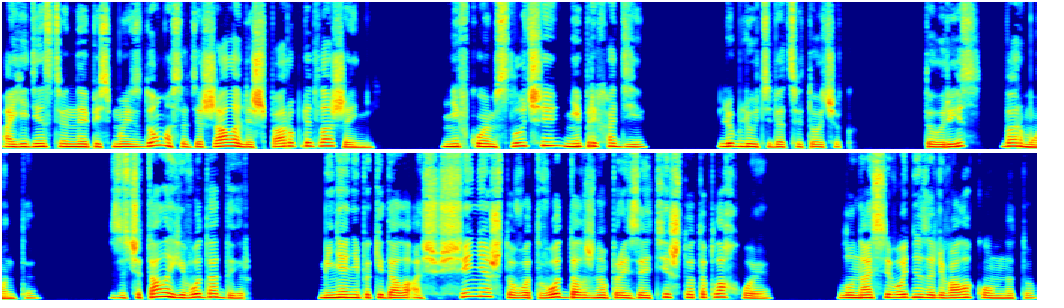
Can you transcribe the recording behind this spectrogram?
а единственное письмо из дома содержало лишь пару предложений. Ни в коем случае не приходи. Люблю тебя, цветочек. Таурис Бармонте. Зачитала его до дыр. Меня не покидало ощущение, что вот-вот должно произойти что-то плохое. Луна сегодня заливала комнату.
